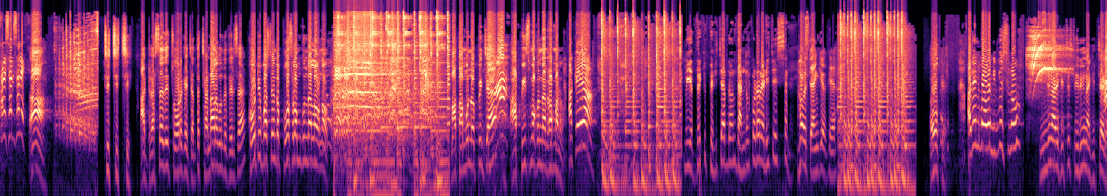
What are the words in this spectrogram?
సరే సరే సరే. ఆ. చిచ్చిచ్చి ఆ డ్రెస్ అది చూడకే ఎంత చండాలంగా ఉందో తెలుసా? కోటి బస్ స్టాండ్ పూసలు అమ్ముకుందల్లా ఉన్నావు. మా తమ్ముడిని ఒప్పించా? ఆ. పీస్ మొఖం దాన్ని రమ్మను. అక్కయ్య! మీ ఇద్దరికి పెళ్ళి చేద్దామని దండలు కూడా రెడీ చేసేసాను. ఓ థ్యాంక్ యూ అక్కయ్య. ఓకే. అదేంటి బాబా నువ్వేస్తున్నావు? ఇంజిన్ ఆడికి ఇచ్చి స్టీరింగ్ నాకు ఇచ్చాడు.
